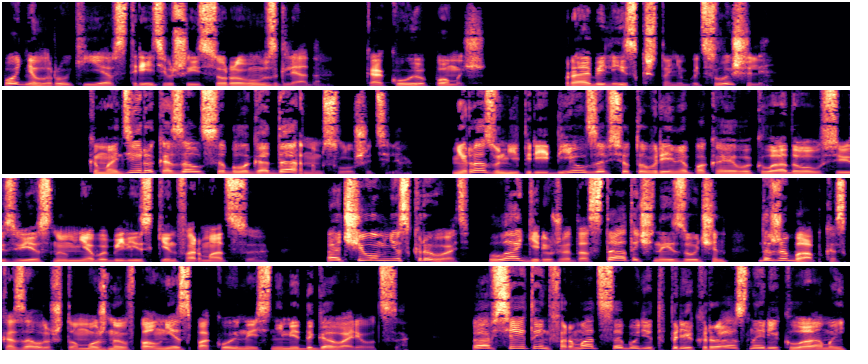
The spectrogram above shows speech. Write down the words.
Поднял руки я, встретившись суровым взглядом. Какую помощь? Про обелиск что-нибудь слышали? Командир оказался благодарным слушателем. Ни разу не перебил за все то время, пока я выкладывал всю известную мне об обелиске информацию. А чего мне скрывать? Лагерь уже достаточно изучен, даже бабка сказала, что можно вполне спокойно с ними договариваться. А вся эта информация будет прекрасной рекламой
